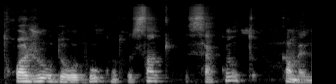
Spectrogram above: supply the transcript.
Trois jours de repos contre cinq, ça compte quand même.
